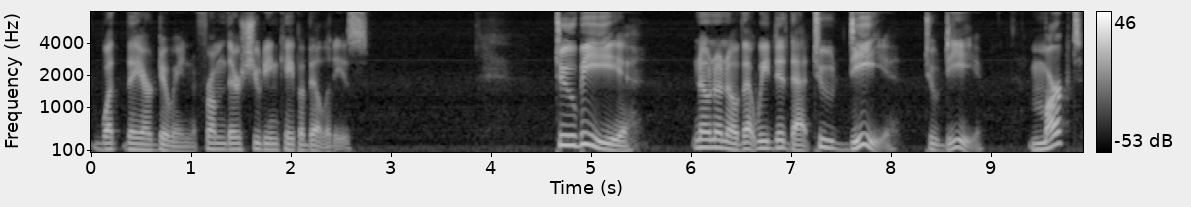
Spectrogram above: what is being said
what they are doing, from their shooting capabilities. To be. No, no, no, that we did that. To D. To D. Marked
